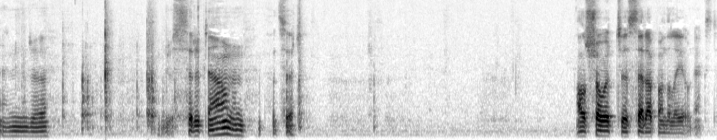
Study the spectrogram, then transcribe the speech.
And uh, just set it down and that's it. I'll show it to set up on the layout next.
